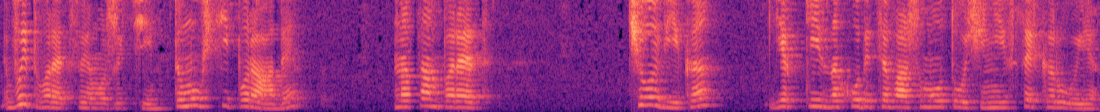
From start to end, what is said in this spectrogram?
Ви творець в своєму житті. Тому всі поради насамперед чоловіка, який знаходиться в вашому оточенні і все керує,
